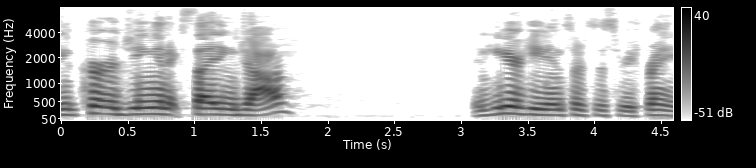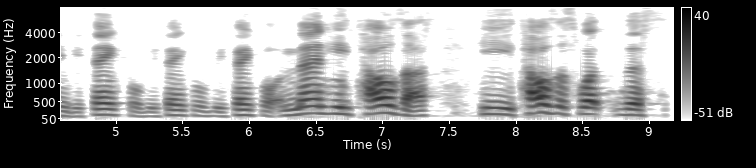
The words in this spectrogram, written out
encouraging and exciting job. And here he inserts this refrain be thankful, be thankful, be thankful. And then he tells us, he tells us what this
